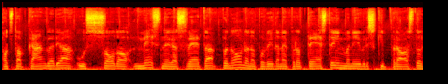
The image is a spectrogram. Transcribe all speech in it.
Odstop Kanglerja v sodo mestnega sveta, ponovno napovedane proteste in manevrski prostor,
